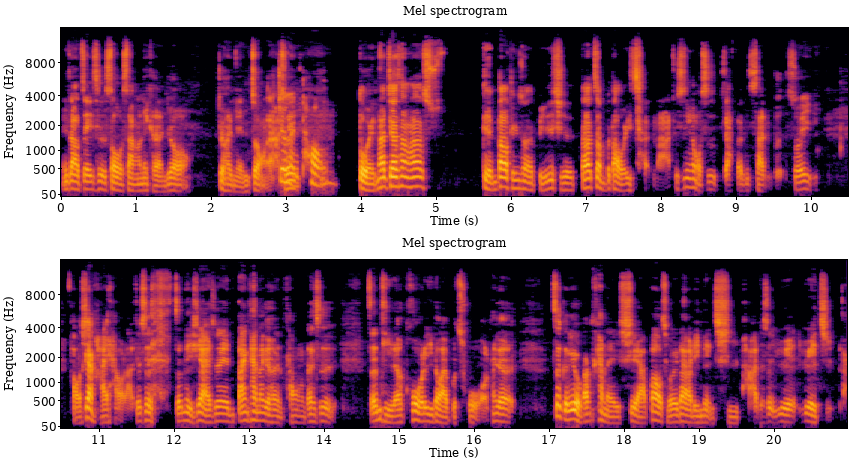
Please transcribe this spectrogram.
你知道这一次受伤，你可能就就很严重了，就很痛。对，那加上他点到停损的比例，其实他占不到我一成嘛，就是因为我是比较分散的，所以。好像还好啦，就是 整体下来，所以单看那个很痛，但是整体的获利都还不错。那个这个月我刚看了一下，报酬率大概零点七趴，就是月月绩啦。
